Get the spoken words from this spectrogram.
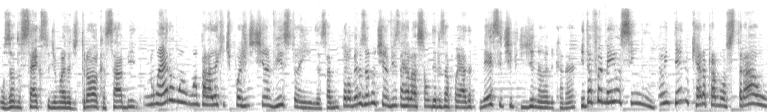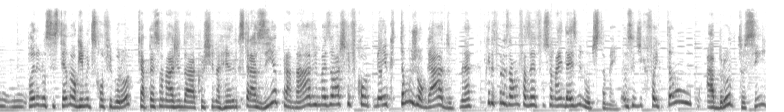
usando sexo de moeda de de troca, sabe? Não era uma, uma, parada que, tipo, a gente tinha visto ainda, sabe? Pelo menos eu não tinha visto a relação deles apoiada nesse tipo de dinâmica, né? Então foi meio assim. Eu entendo que era para mostrar o, o pane no sistema, alguém me desconfigurou, que a personagem da Christina Hendricks trazia pra nave, mas eu acho que ficou meio que tão jogado, né? Porque eles precisavam fazer funcionar em 10 minutos também. Eu senti que foi tão abrupto, assim,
